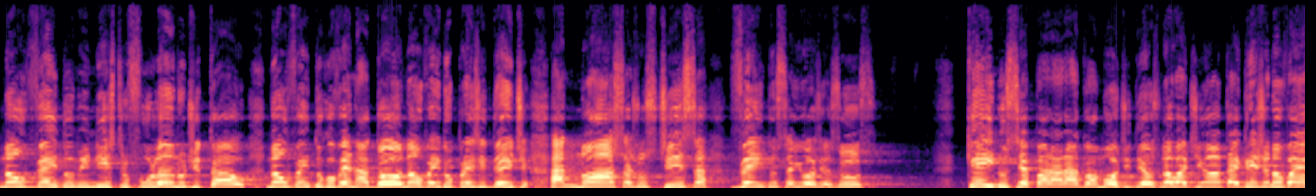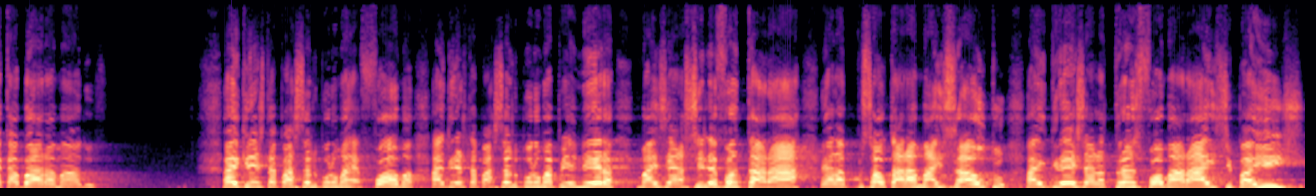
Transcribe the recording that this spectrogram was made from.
não vem do ministro fulano de tal, não vem do governador, não vem do presidente. A nossa justiça vem do Senhor Jesus. Quem nos separará do amor de Deus? Não adianta, a igreja não vai acabar, amados. A igreja está passando por uma reforma, a igreja está passando por uma peneira, mas ela se levantará, ela saltará mais alto, a igreja ela transformará esse país.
